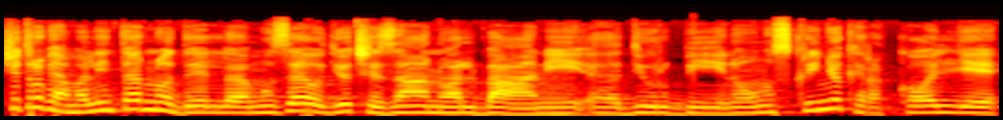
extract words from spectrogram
Ci troviamo all'interno del Museo Diocesano Albani eh, di Urbino, uno scrigno che raccoglie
